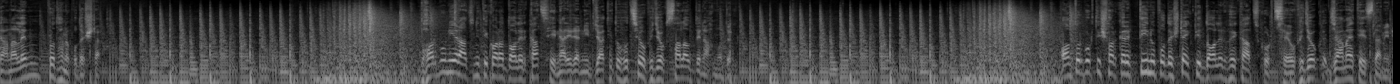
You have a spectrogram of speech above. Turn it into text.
জানালেন প্রধান উপদেষ্টা। ধর্ম নিয়ে রাজনীতি করা দলের কাছে নারীরা নির্যাতিত হচ্ছে অভিযোগ সালাউদ্দিন আহমদের। অন্তর্বর্তী সরকারের তিন উপদেষ্টা একটি দলের হয়ে কাজ করছে, অভিযোগ জামায়াতে ইসলামীর।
